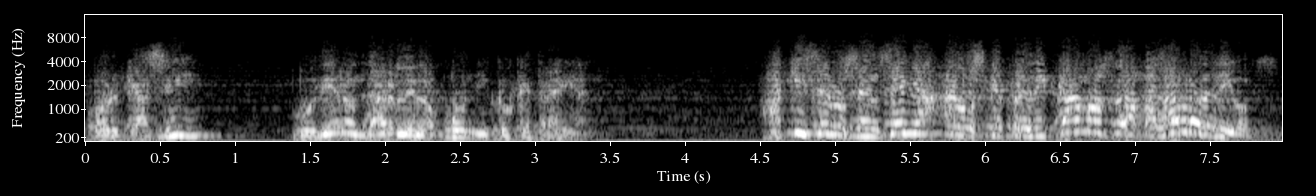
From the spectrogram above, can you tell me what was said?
Porque así pudieron darle lo único que traían. Aquí se nos enseña a los que predicamos la palabra de Dios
